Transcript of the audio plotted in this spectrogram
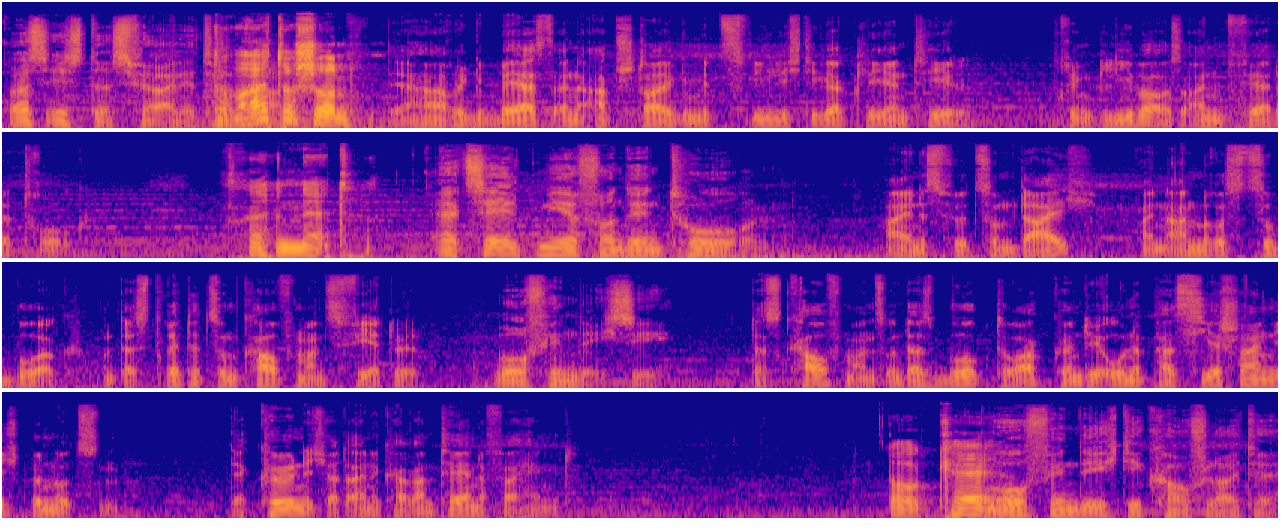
Was ist das für eine Da Taverne? war ich doch schon. Der haarige Bär ist eine Absteige mit zwielichtiger Klientel. Trinkt lieber aus einem Pferdetrog. Nett. Erzählt mir von den Toren. Eines führt zum Deich, ein anderes zur Burg und das dritte zum Kaufmannsviertel. Wo finde ich sie? Das Kaufmanns- und das Burgtor könnt ihr ohne Passierschein nicht benutzen. Der König hat eine Quarantäne verhängt. Okay. Wo finde ich die Kaufleute?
